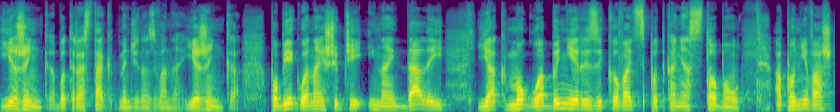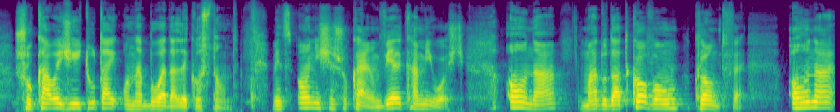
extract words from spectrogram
Jerzynka, bo teraz tak będzie nazwana, Jerzynka, pobiegła najszybciej i najdalej, jak mogła, by nie ryzykować spotkania z tobą, a ponieważ szukałeś jej tutaj, ona była daleko stąd. Więc oni się szukają, wielka miłość. Ona ma dodatkową klątwę. Ona,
